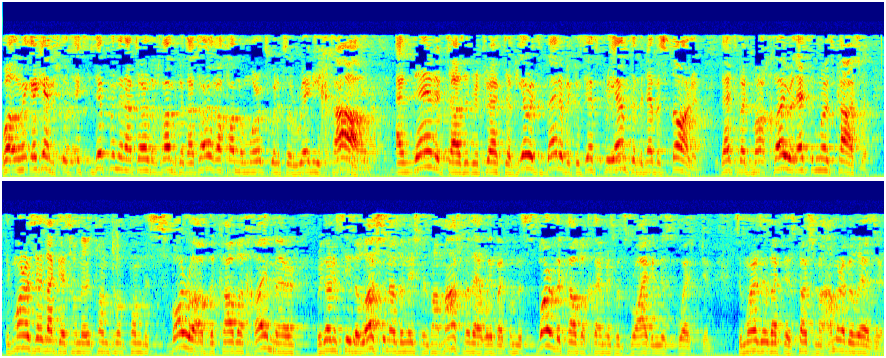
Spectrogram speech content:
well, again, it's, it's different than Atar Chacham because Atar Chacham works when it's already Chal, and then it does it retroactive. Here it's better because it's preemptive, it never started. That's what Chayra, that's the Gemara's Kasha. The Gemara says like this, from the, from, from, from the Svara of the Kava Chaymer, we're going to see the Lashon of the Mishnah is not mashma that way, but from the Svara of the Kava Chaymer is what's driving this question. So Gemara says like this, Tashma, Rabbi Lezer,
